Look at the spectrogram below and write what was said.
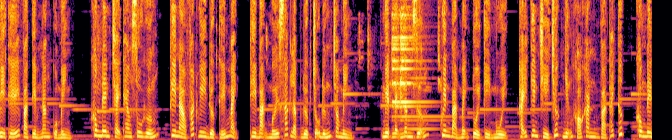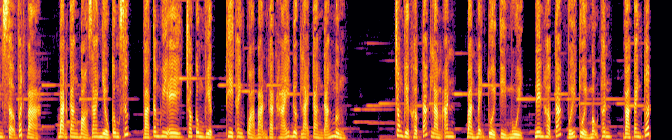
vị thế và tiềm năng của mình. Không nên chạy theo xu hướng, khi nào phát huy được thế mạnh thì bạn mới xác lập được chỗ đứng cho mình. Nguyệt lệnh lâm dưỡng, khuyên bản mệnh tuổi kỷ mùi, hãy kiên trì trước những khó khăn và thách thức, không nên sợ vất vả. Bạn càng bỏ ra nhiều công sức và tâm huy ê cho công việc thì thành quả bạn gặt hái được lại càng đáng mừng. Trong việc hợp tác làm ăn, bản mệnh tuổi kỷ mùi nên hợp tác với tuổi mậu thân và canh tuất.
